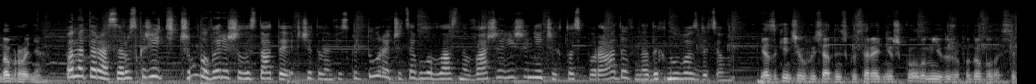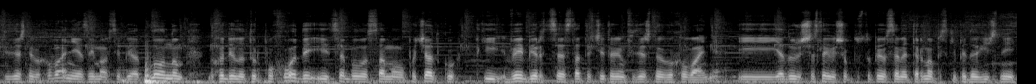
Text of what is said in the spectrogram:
Доброго дня. пане Тарасе. Розкажіть, чому ви вирішили стати вчителем фізкультури? Чи це було власне ваше рішення, чи хтось порадив, надихнув вас до цього? Я закінчив Гусятинську середню школу. Мені дуже подобалося фізичне виховання. Займався біатлоном, ходили турпоходи, і це було з самого початку такий вибір це стати вчителем фізичного виховання. І я дуже щасливий, що поступив саме Тернопільський педагогічний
